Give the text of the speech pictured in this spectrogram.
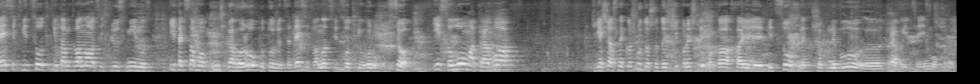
10%, там 12 плюс-мінус. І так само кружка гороху теж це 10-12% гороху. Все. І солома, трава. Тільки зараз не кошу, то що дощі пройшли, поки хай підсохне, щоб не було е, травиці і мокрої.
